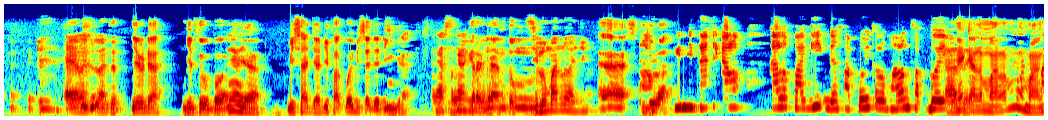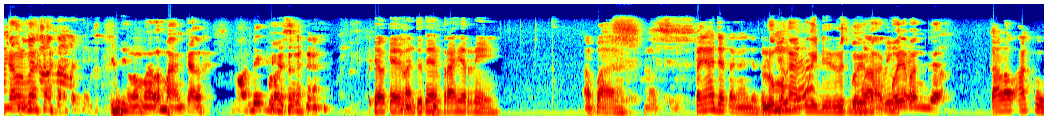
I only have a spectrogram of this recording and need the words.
eh lanjut lanjut. Ya udah gitu. Pokoknya ya bisa jadi fuckboy bisa jadi enggak. Setengah-setengah gitu. Tergantung Siluman lu anjing. eh segitulah. ini berarti kalau kalau pagi nggak fuckboy kalau malam fuckboy. Eh kalau malam mah mangkal kalau malam. Mangkal. Ngondek bos. Oke oke lanjutnya yang terakhir nih. Apa? Tanya aja, tanya aja. Lu Ya mengakui udah. diri lu sebagai Mengakui fuckboy apa enggak? Kalau aku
